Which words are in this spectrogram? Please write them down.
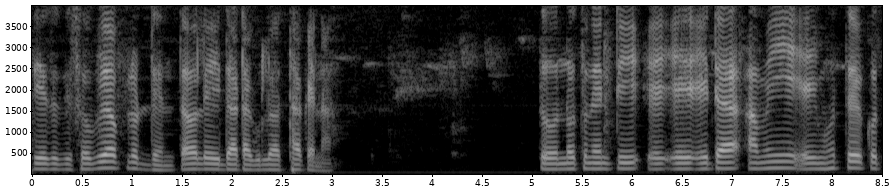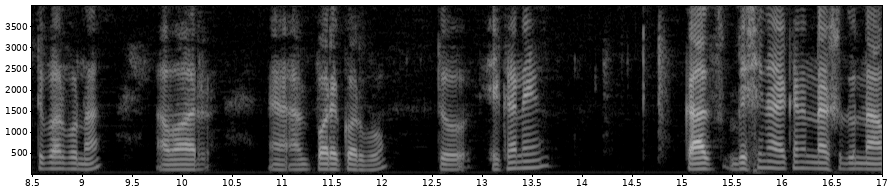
দিয়ে যদি ছবি আপলোড দেন, তাহলে এই ডাটাগুলো আর থাকে না। তো নতুন এন্ট্রি এটা আমি এই মুহূর্তে করতে পারব না। আমার আমি পরে করব। তো এখানে কাজ বেশি না, এখানে না শুধু নাম,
